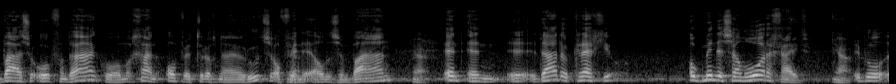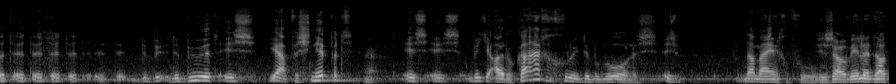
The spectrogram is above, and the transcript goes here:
waar ze ook vandaan komen, gaan of weer terug naar hun roots of vinden elders een baan. En, en eh, daardoor krijg je ook minder saamhorigheid. Ja. Ik bedoel, het, het, het, de, de buurt is ja, versnipperd, is, is een beetje uit elkaar gegroeid, de bewoners, is naar mijn gevoel. Je zou willen dat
